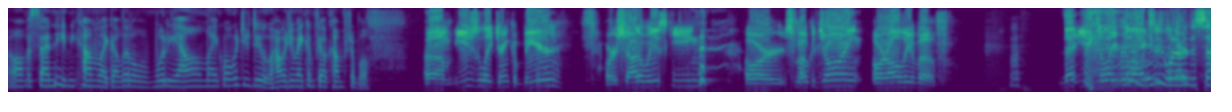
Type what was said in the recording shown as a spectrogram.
all of a sudden he become like a little Woody Allen? Like what would you do? How would you make him feel comfortable? Um, usually drink a beer or a shot of whiskey or smoke a joint or all the above. Huh. That usually yeah, relaxes maybe the when I'm in the cell,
